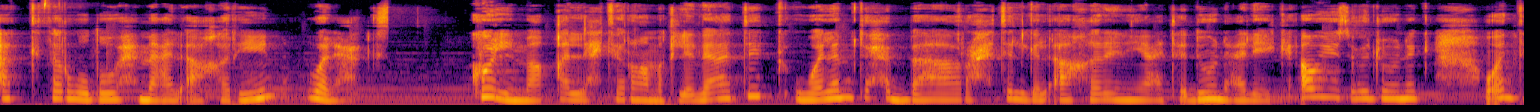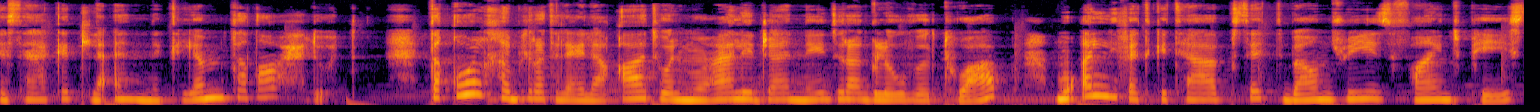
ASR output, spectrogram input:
أكثر وضوح مع الآخرين والعكس. كل ما قل احترامك لذاتك ولم تحبها راح تلقى الآخرين يعتدون عليك أو يزعجونك وأنت ساكت لأنك لم تضع حدود. تقول خبيرة العلاقات والمعالجة نيدرا جلوفر تواب مؤلفة كتاب Set Boundaries Find Peace.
